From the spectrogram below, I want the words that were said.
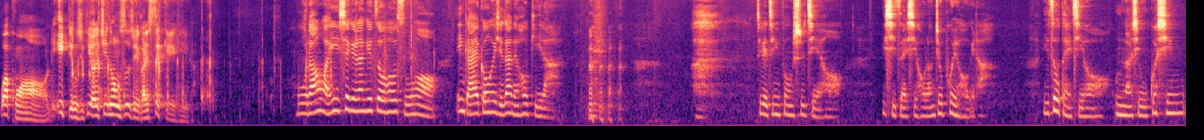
我看吼，你一定是叫金凤师姐甲你设计去啦。有人愿意设计咱去做好事吼，应该讲迄是咱的福气啦。唉，这个金凤师姐吼，伊实在是互人足佩服的啦。伊做代志吼，毋那是有决心，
